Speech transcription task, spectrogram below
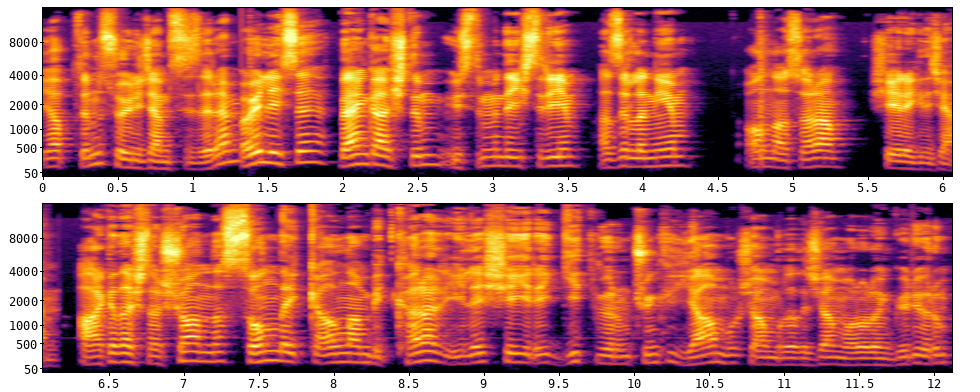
yaptığını söyleyeceğim sizlere. Öyleyse ben kaçtım. Üstümü değiştireyim. Hazırlanayım. Ondan sonra şehire gideceğim. Arkadaşlar şu anda son dakika alınan bir karar ile şehire gitmiyorum. Çünkü yağmur şu an burada da cam var oradan görüyorum.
